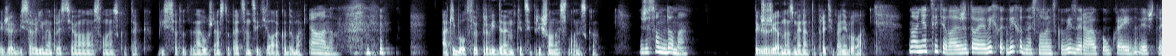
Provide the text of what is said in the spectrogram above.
Takže ak by sa rodina presťahovala na Slovensko, tak by sa tu teda už na 100% cítila ako doma? Áno. Aký bol tvoj prvý dojem, keď si prišla na Slovensko? Že som doma. Takže žiadna zmena to pre teba nebola? No necítila, že to je východné Slovensko, vyzerá ako Ukrajina, vieš to.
